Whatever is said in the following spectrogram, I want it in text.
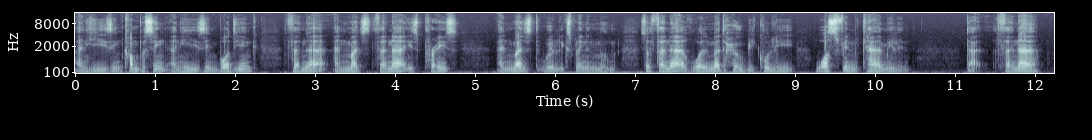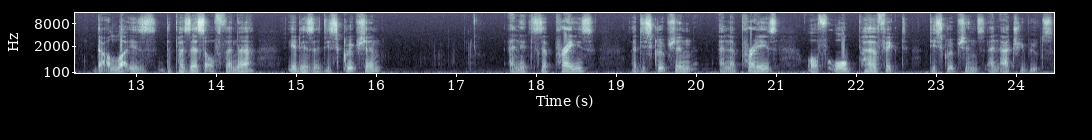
and He is encompassing and He is embodying Thana and Majd. Thana is praise and Majd we'll explain in a moment. So Thana huwa al-madhu bi kulli wasfin kamilin. That Thana, that Allah is the possessor of Thana, it is a description and it is a praise, a description and a praise of all perfect descriptions and attributes.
